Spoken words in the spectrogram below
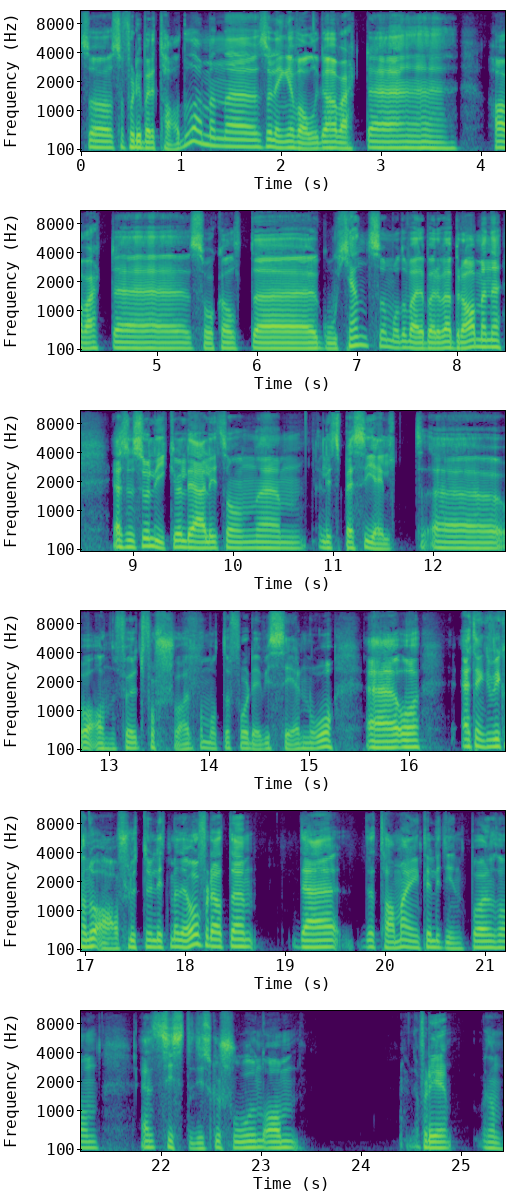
så, så får de bare ta det, da. Men eh, så lenge valget har vært har vært eh, såkalt eh, godkjent, så må det være, bare være bra. Men eh, jeg syns jo likevel det er litt sånn eh, litt spesielt eh, å anføre et forsvar på en måte for det vi ser nå. Eh, og jeg tenker vi kan jo avslutte litt med det òg, for det, det tar meg egentlig litt inn på en sånn en siste diskusjon om Fordi liksom,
